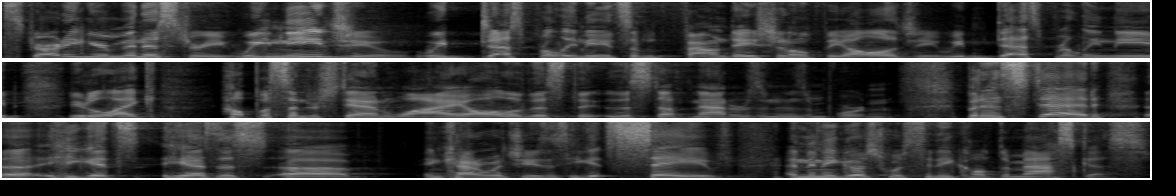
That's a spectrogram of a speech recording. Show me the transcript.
starting your ministry. We need you. We desperately need some foundational theology. We desperately need you to like help us understand why all of this, th- this stuff matters and is important. But instead, uh, he gets he has this uh, encounter with Jesus. He gets saved, and then he goes to a city called Damascus,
